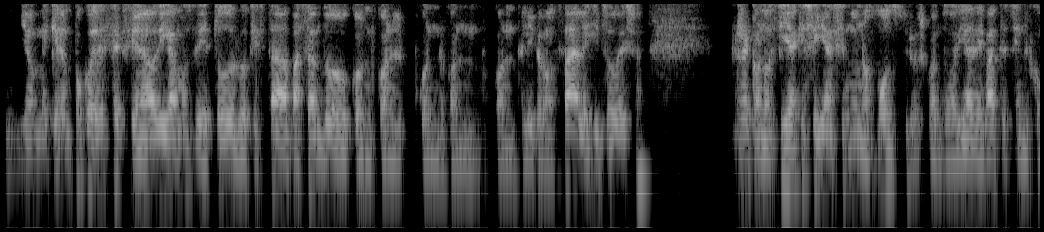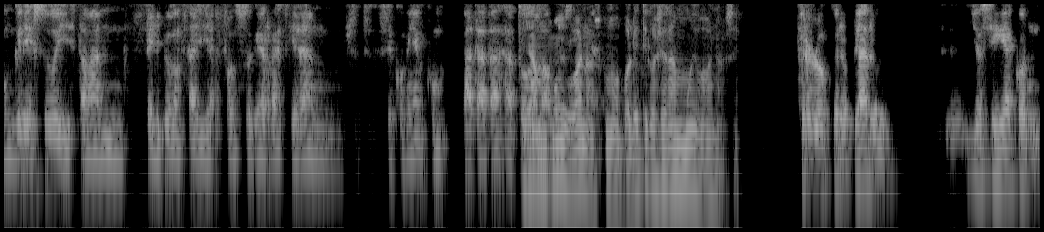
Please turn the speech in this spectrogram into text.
yo me quedé un poco decepcionado, digamos, de todo lo que estaba pasando con, con, con, con, Felipe González y todo eso. Reconocía que seguían siendo unos monstruos cuando había debates en el Congreso y estaban Felipe González y Alfonso Guerras que eran, se comían con patatas a todos. Eran muy buenos, como políticos eran muy buenos. Pero, pero claro, yo seguía con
